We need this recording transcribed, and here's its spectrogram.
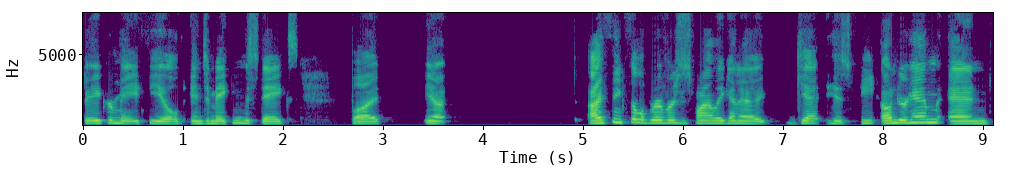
Baker Mayfield into making mistakes. But, you know, I think Philip Rivers is finally going to get his feet under him and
